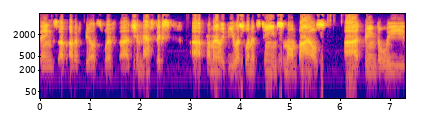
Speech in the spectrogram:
things of other fields with uh, gymnastics, uh, primarily the U.S. women's team, Simone Biles being the lead,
